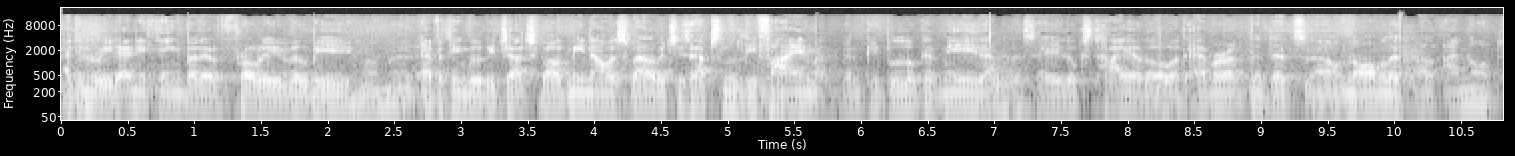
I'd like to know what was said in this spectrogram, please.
I didn't read anything, but it probably will be everything will be judged about me now as well, which is absolutely fine. But when people look at me, then they will say he looks tired or whatever. That, that's uh, normal. Well, I'm not.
